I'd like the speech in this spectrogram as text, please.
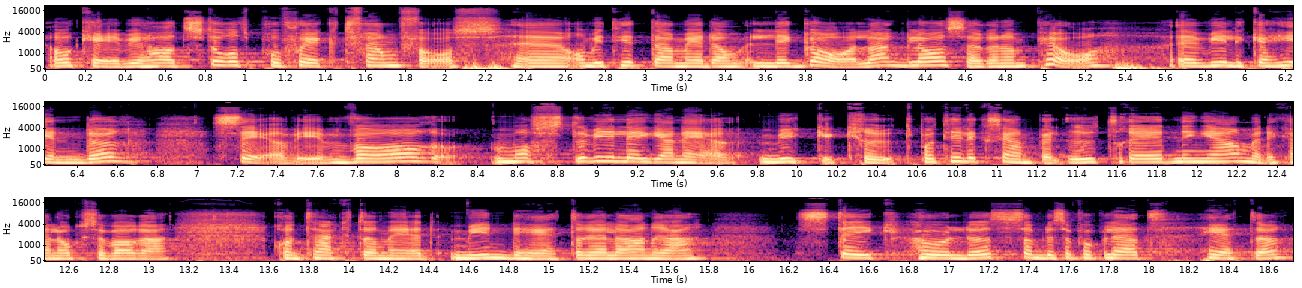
Okej, okay, vi har ett stort projekt framför oss. Eh, om vi tittar med de legala glasögonen på, eh, vilka hinder ser vi? Var måste vi lägga ner mycket krut på till exempel utredningar, men det kan också vara kontakter med myndigheter eller andra stakeholders som det så populärt heter.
